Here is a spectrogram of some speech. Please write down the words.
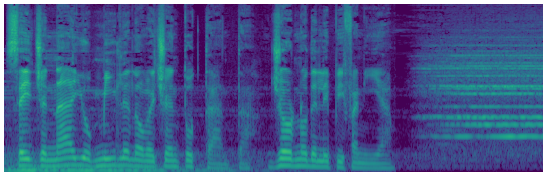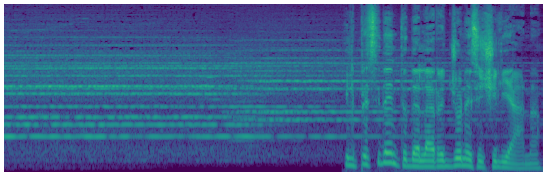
«6 gennaio 1980, giorno dell'Epifania. Il presidente della regione siciliana,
